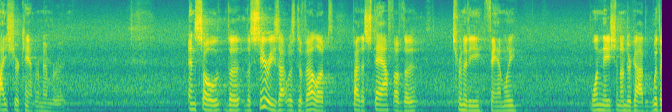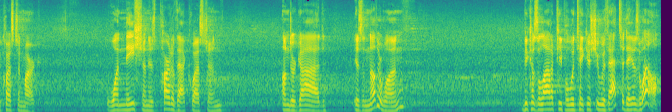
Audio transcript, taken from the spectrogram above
I sure can't remember it. And so the, the series that was developed by the staff of the Trinity family, One Nation Under God, with a question mark. One nation is part of that question under God is another one because a lot of people would take issue with that today as well.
